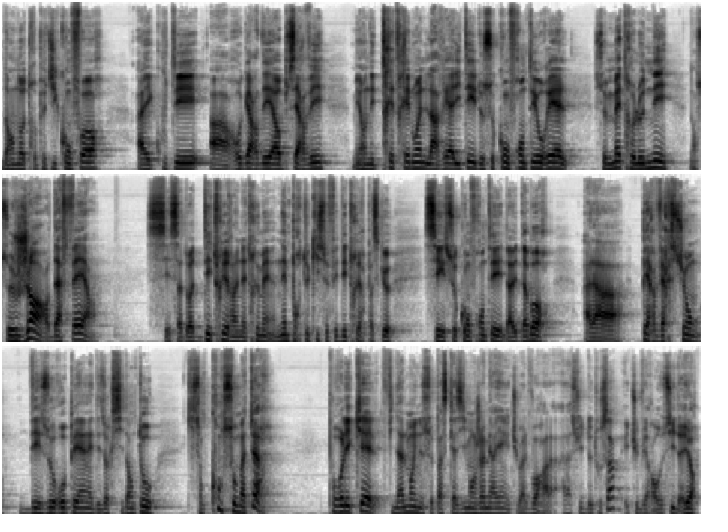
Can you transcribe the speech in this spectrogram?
dans notre petit confort, à écouter, à regarder, à observer, mais on est très très loin de la réalité et de se confronter au réel. Se mettre le nez dans ce genre d'affaires, c'est ça doit détruire un être humain. N'importe qui se fait détruire parce que c'est se confronter d'abord à la perversion des Européens et des Occidentaux qui sont consommateurs, pour lesquels finalement il ne se passe quasiment jamais rien, et tu vas le voir à la suite de tout ça, et tu le verras aussi d'ailleurs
